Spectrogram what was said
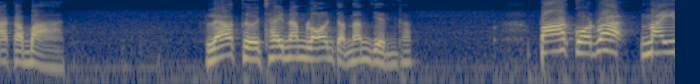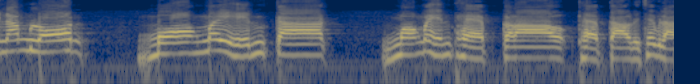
อากาบาท แล้วเธอใช้น้ำร้อนกับน้ำเย็นครับ ปรากฏว่าในน้ำร้อนมองไม่เห็นกาก มองไม่เห็นแถบกาว แถบกาวเลยใช้เวลา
